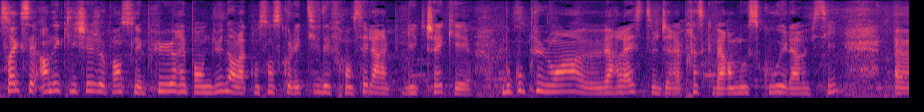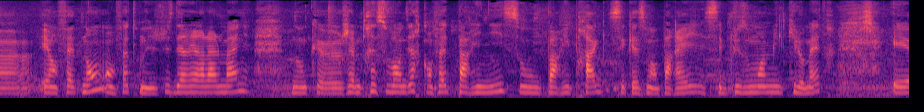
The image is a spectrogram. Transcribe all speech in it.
C'est vrai que c'est un des clichés, je pense, les plus répandus dans la conscience collective des Français. La République tchèque est beaucoup plus loin euh, vers l'est, je dirais presque vers Moscou et la Russie. Et en fait, non. En fait, on est juste derrière l'Allemagne. Donc, j'aime très souvent dire qu'en fait, Paris-Nice ou Paris-Prague, c'est quasiment pareil. C'est plus ou moins 1000 km. Et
